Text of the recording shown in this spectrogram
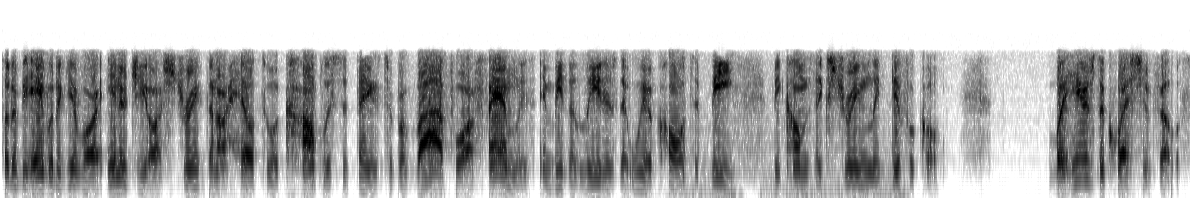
So, to be able to give our energy, our strength, and our health to accomplish the things to provide for our families and be the leaders that we are called to be becomes extremely difficult. But here's the question, fellas.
